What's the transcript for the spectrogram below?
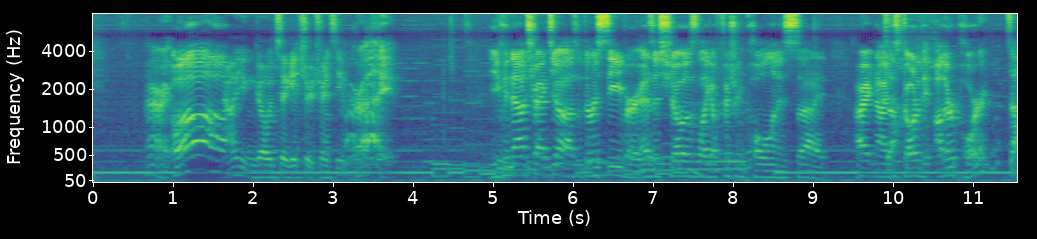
Alright. Oh! You can go to get your transceiver. Alright. You can now track Jaws with the receiver as it shows like a fishing pole on his side. Alright, now I just go to the other port. It's a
